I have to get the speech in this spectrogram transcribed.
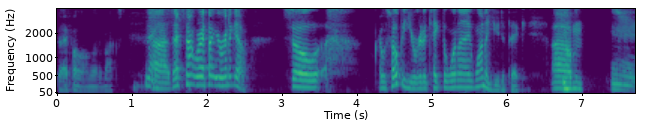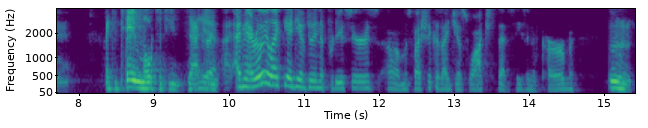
that I follow on Letterboxd. Uh, Nice. that's not where I thought you were gonna go. So I was hoping you were gonna take the one I wanted you to pick. Um, Yeah. I can tame multitudes, Zachary. yeah, I, I mean, I really like the idea of doing the producers, um, especially because I just watched that season of Curb. Mm.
